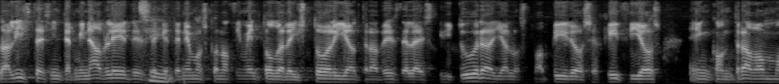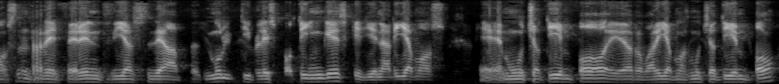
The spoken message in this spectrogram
La lista es interminable desde que tenemos conocimiento de la historia a través de la escritura, ya los papiros egipcios encontrábamos referencias de múltiples potingues que llenaríamos eh, mucho tiempo, eh, robaríamos mucho tiempo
